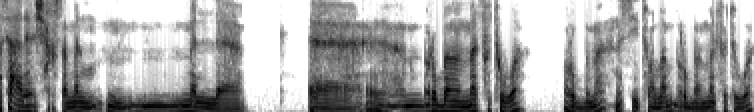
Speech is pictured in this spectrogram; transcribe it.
سأل شخصا ما ما آه، ربما ما الفتوة؟ ربما نسيت والله ربما ما الفتوة؟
